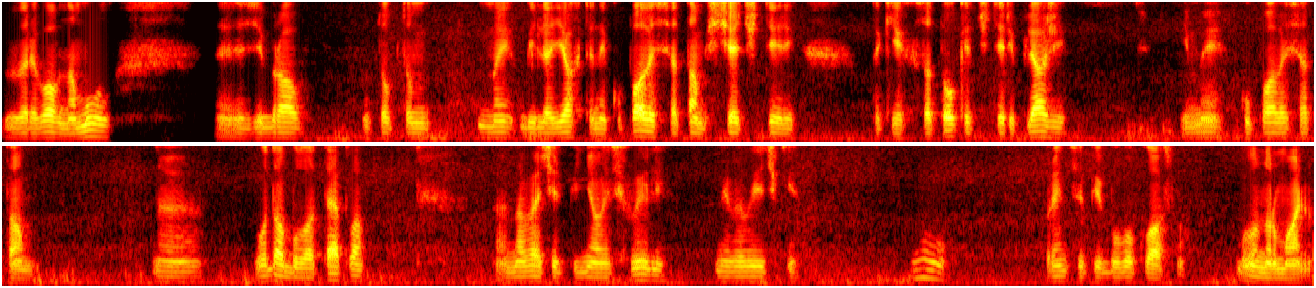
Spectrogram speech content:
виривав на мул, е, зібрав. Ну, тобто ми біля яхти не купалися, там ще 4 таких затоки, 4 пляжі, і ми купалися там. Е, Вода була тепла. Е, На вечір піднялись хвилі невеличкі. Ну, в принципі, було класно. Було нормально.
